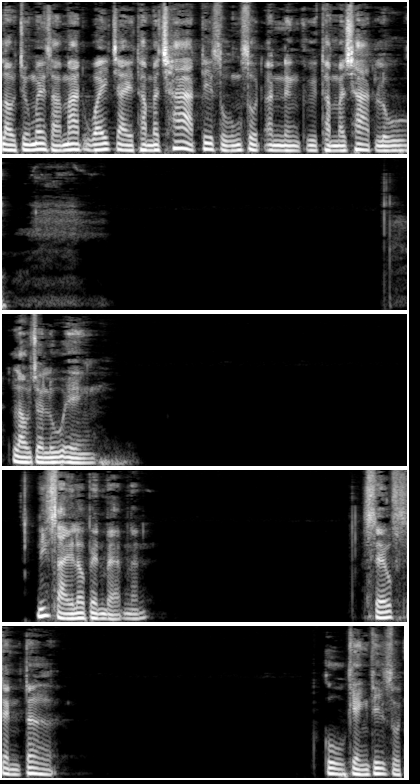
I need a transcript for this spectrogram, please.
เราจึงไม่สามารถไว้ใจธรรมชาติที่สูงสุดอันหนึ่งคือธรรมชาติรู้ เราจะรู้เองนิสัยเราเป็นแบบนั้น self center กูเก่งที่สุด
